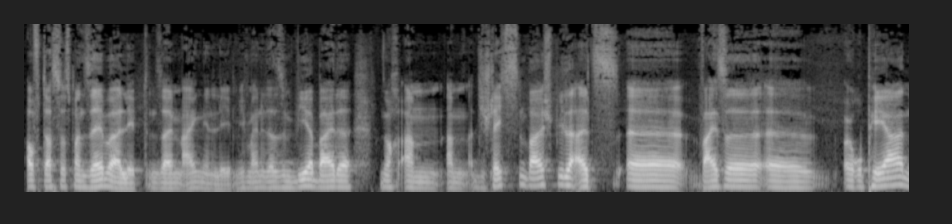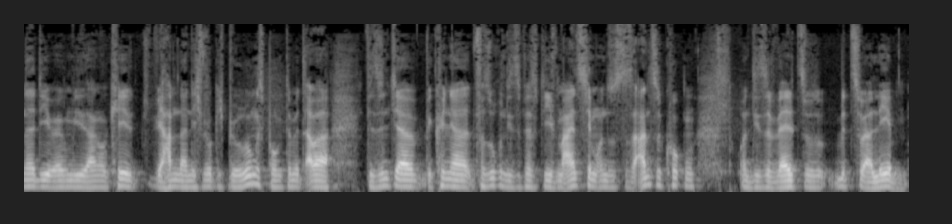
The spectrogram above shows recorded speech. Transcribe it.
auf das, was man selber erlebt in seinem eigenen Leben. Ich meine, da sind wir beide noch am, am die schlechtesten Beispiele als äh, weiße äh, Europäer, ne, die irgendwie sagen, okay, wir haben da nicht wirklich Berührungspunkte mit, aber wir sind ja, wir können ja versuchen, diese Perspektiven einzunehmen und uns das anzugucken und diese Welt so mitzuerleben.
